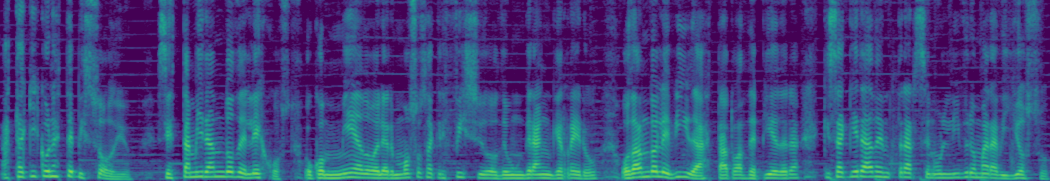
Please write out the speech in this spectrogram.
Hasta aquí con este episodio si está mirando de lejos o con miedo el hermoso sacrificio de un gran guerrero o dándole vida a estatuas de piedra, quizá quiera adentrarse en un libro maravilloso,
